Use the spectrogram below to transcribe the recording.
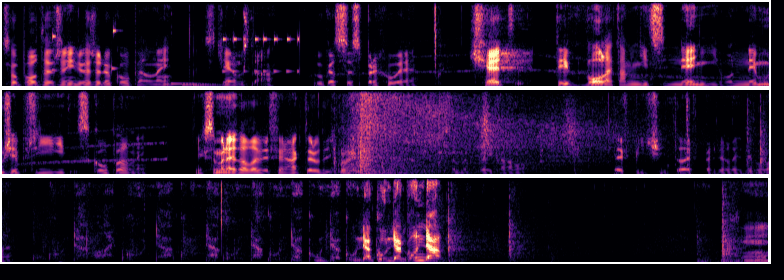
Jsou pootevřený dveře do koupelny. Se ti jenom zdá. Lukas se sprchuje. Čet, ty vole, tam nic není. On nemůže přijít z koupelny. Jak se jmenuje tahle wi kterou teďko hacknu? Jsem mrtvej, kámo. To je v píči, to je v prdeli, ty vole. Kunda, vole, kunda, kunda, kunda, kunda, kunda, kunda, kunda, kunda. Okay.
